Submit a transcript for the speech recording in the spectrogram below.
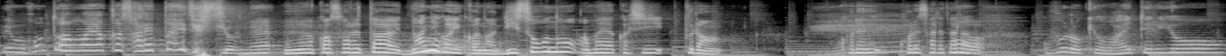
でも本当甘やかされたいですよね。甘やかされたい。何がいいかな？理想の甘やかしプランこれこれされたらお風呂今日沸いてるよ。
